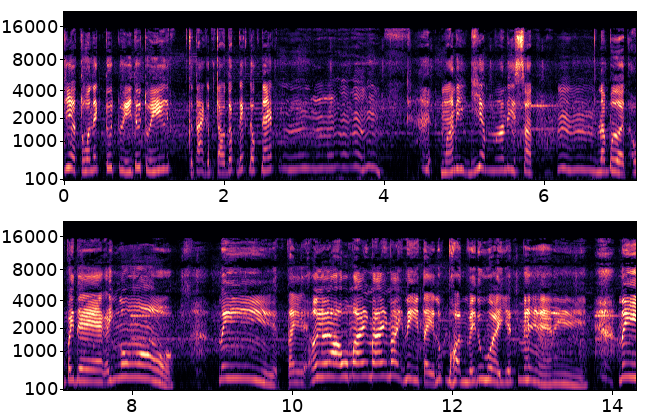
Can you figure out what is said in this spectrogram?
เฮียตัวเล็กตุ้ยตุ้ยตุ้ยตุ้ยกระต่ายกับเต่าดกเด็กดกเด็กมาดิเยี่ยมมาดิสัตว์ระเบิดเอาไปแดกไอ้โง่ นี่เตะเอ้ยเอาไม่ไม่ไม่นี่เตะลูกบอลไปด้วยยัดแม่นี่ นี่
